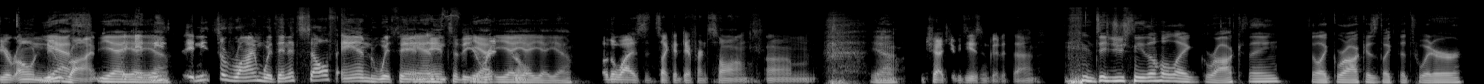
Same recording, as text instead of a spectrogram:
your own new yes. rhyme. Yeah like yeah it yeah. needs, it needs to rhyme within itself and within and, into the yeah, original yeah yeah yeah yeah otherwise it's like a different song um yeah ChatGPT isn't good at that. Did you see the whole like Grok thing? So like Grok is like the Twitter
